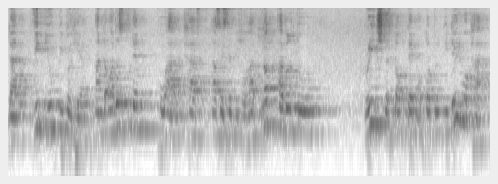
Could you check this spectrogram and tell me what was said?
that with you people here and the other students who are, have, as I said before, have not able to reach the top 10 or top 20, they will work hard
